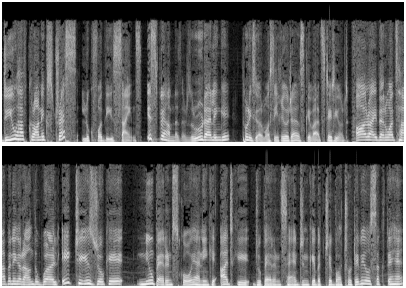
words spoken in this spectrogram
Do you have chronic stress look for these science इस पे हम नज़र ज़रूर डालेंगे। थोड़ी सी और मौसीकी हो जाए, उसके बाद stay tuned alright then what's happening around the world एक चीज़ जो कि न्यू पेरेंट्स को, यानी कि आज के जो पेरेंट्स हैं, जिनके बच्चे बहुत छोटे भी हो सकते हैं,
